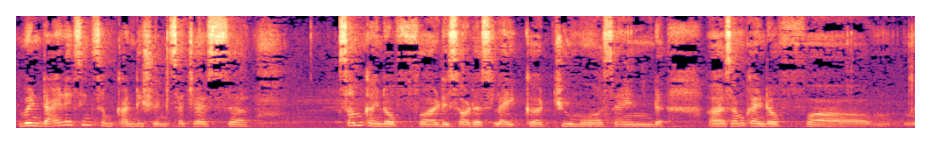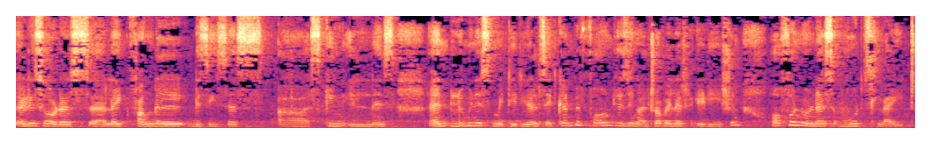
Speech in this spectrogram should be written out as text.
When diagnosing some conditions such as some kind of uh, disorders like uh, tumors and uh, some kind of uh, disorders uh, like fungal diseases, uh, skin illness and luminous materials. It can be found using ultraviolet radiation often known as Wood's light.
